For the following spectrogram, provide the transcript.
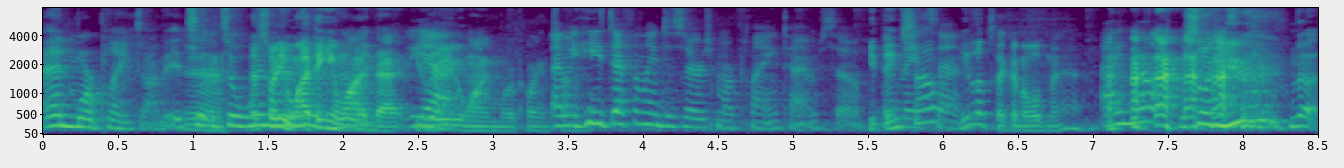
and more playing time. It's Yeah. a, it's a win. That's what he. win, wa- I think he wanted really. that. He Yeah. really wanted more playing time. I time. mean, he definitely deserves more playing time. So you think made so? sense. He looks like an old man. I know. So you, No,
